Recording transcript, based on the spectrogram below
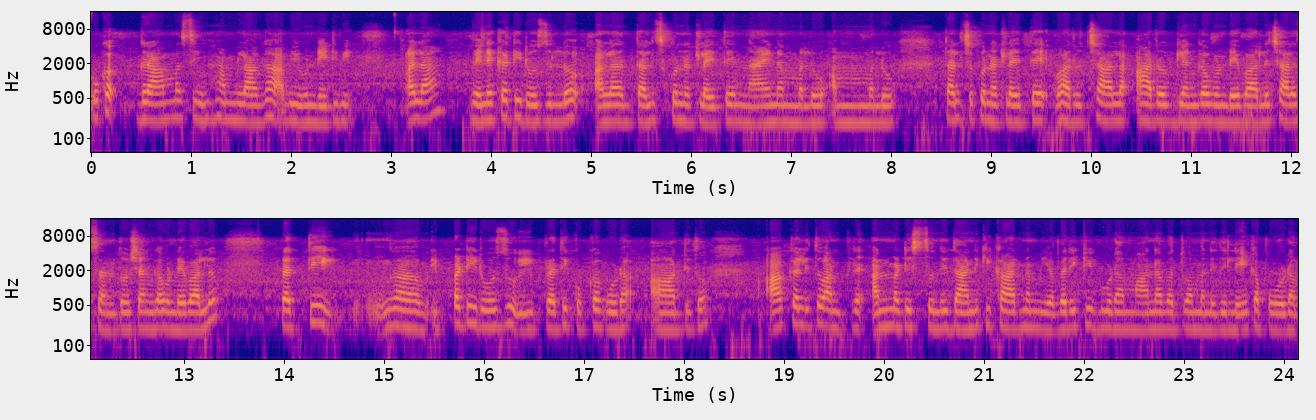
ఒక గ్రామ సింహంలాగా అవి ఉండేటివి. అలా వెనకటి రోజుల్లో అలా తలుచుకున్నట్లయితే నాయనమ్మలు అమ్మమ్మలు తలుచుకున్నట్లయితే వారు చాలా ఆరోగ్యంగా ఉండేవాళ్ళు చాలా సంతోషంగా ఉండేవాళ్ళు. ప్రతి ఇప్పటి రోజు ఈ ప్రతి కుక్క కూడా వాటితో ఆకలితో అన్ అన్మటిస్తుంది. దానికి కారణం ఎవరికి కూడా మానవత్వం అనేది లేకపోవడం.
